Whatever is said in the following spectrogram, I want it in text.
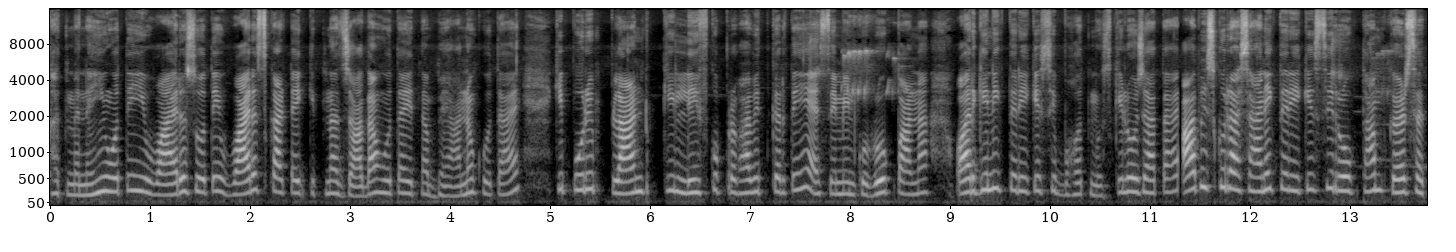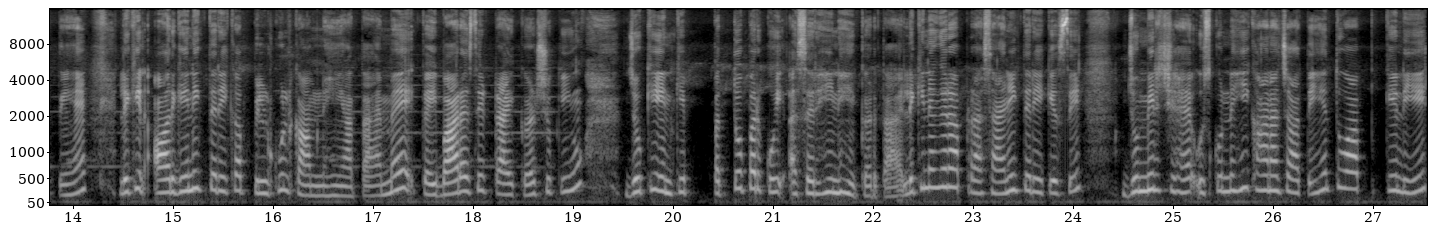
ख़त्म नहीं होते ये वायरस होते हैं। वायरस का अटैक इतना ज़्यादा होता है, इतना भयानक होता है कि पूरे प्लांट की लीफ को प्रभावित करते हैं, ऐसे में इनको रोक पाना ऑर्गेनिक तरीके से बहुत मुश्किल हो जाता है। आप इसको रासायनिक तरीके से रोकथाम कर सकते हैं, लेकिन ऑर्गेनिक तरीका बिल्कुल काम नहीं आता है। मैं कई बार ऐसे ट्राई कर चुकी हूँ, जो कि इनके पत्तों पर कोई असर ही नहीं करता है। लेकिन अगर आप रासायनिक तरीके से जो मिर्च है, उसको नहीं खाना चाहते हैं तो आपके लिए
